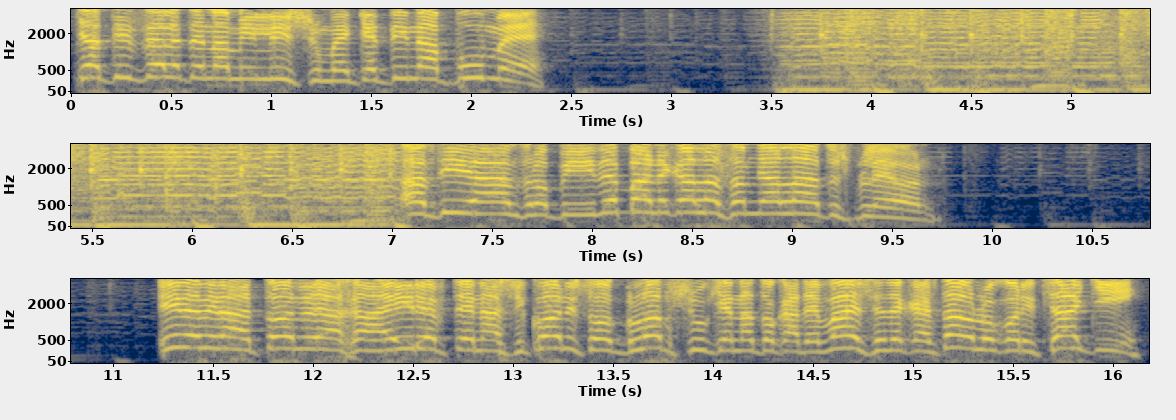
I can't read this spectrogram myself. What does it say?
Γιατί θέλετε να μιλήσουμε και τι να πούμε; Αυτοί οι άνθρωποι δεν πάνε καλά στα μυαλά τους πλέον. Είναι δυνατόν ρε αχαήρευτε να σηκώνεις τον κλόπ σου και να το κατεβάζει σε 17 κοριτσάκι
